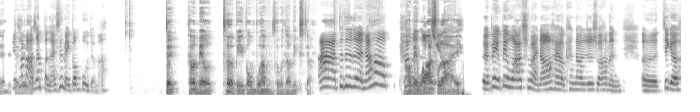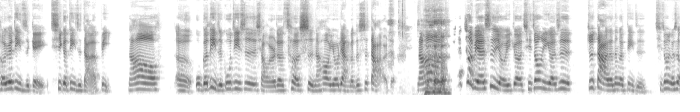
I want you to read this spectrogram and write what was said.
因为他们好像本来是没公布的嘛。对他们没有特别公布他们的 tokenomics 这样啊，对对对，然后然后被挖出来，对，被被挖出来，然后还有看到就是说他们呃这个合约地址给七个地址打了 B，，然后呃五个地址估计是小儿的测试，然后有两个的是大儿的，然后特别是有一个，其中一个是就是大儿的那个地址，其中一个是。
